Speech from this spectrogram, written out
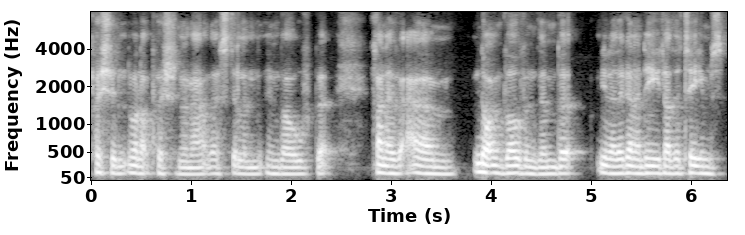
pushing. Well, not pushing them out; they're still in, involved, but kind of um, not involving them. But you know, they're going to need other teams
